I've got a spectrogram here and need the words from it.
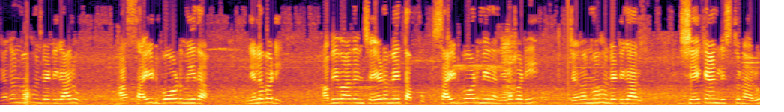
జగన్మోహన్ రెడ్డి గారు ఆ సైడ్ బోర్డు మీద నిలబడి అభివాదం చేయడమే తప్పు. సైడ్ బోర్డు మీద నిలబడి జగన్మోహన్ రెడ్డి గారు షేక్ హ్యాండ్లు ఇస్తున్నారు.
